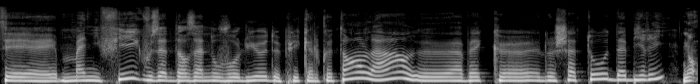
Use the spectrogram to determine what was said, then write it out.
C'est magnifique. Vous êtes dans un nouveau lieu depuis quelque temps, là, euh, avec euh, le château d'Abiry? Non,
